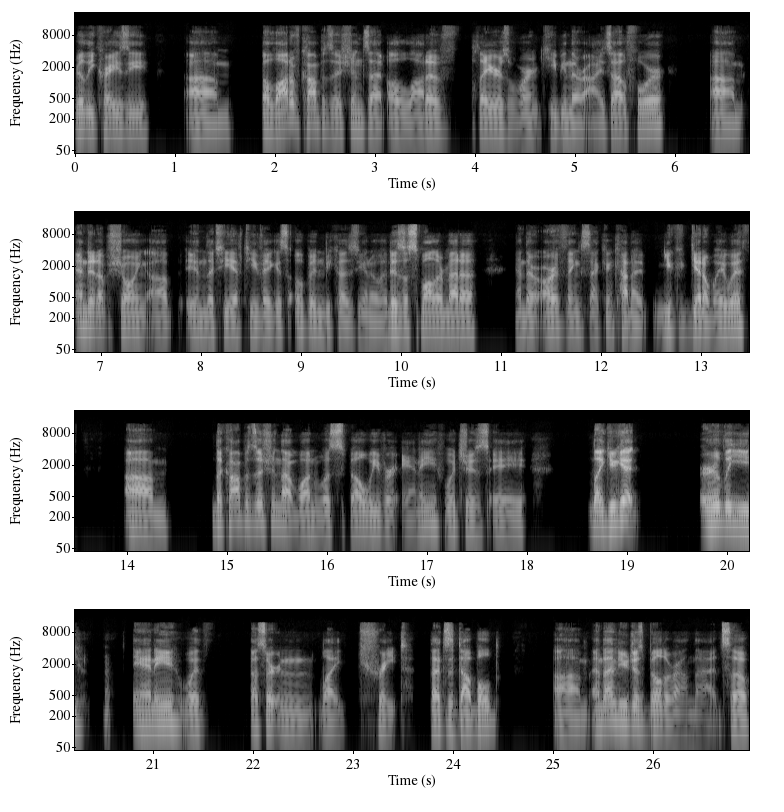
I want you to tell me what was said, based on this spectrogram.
really crazy um a lot of compositions that a lot of players weren't keeping their eyes out for um ended up showing up in the TFT Vegas Open because you know it is a smaller meta and there are things that can kind of you could get away with. Um, the composition that won was Spellweaver Annie, which is a like you get early Annie with a certain like trait that's doubled, um, and then you just build around that. So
